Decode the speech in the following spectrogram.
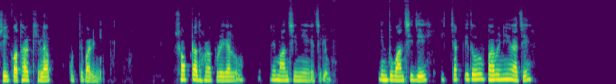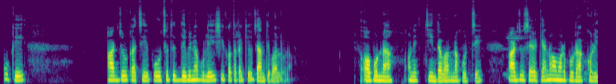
সেই কথার খেলাপ করতে পারেনি। সবটা ধরা পড়ে গেল যে মানসি নিয়ে গেছিল। কিন্তু মানসি যে ইচ্ছাকৃতভাবে নিয়ে গেছে, ওকে আর্যর কাছে পৌঁছতে দেবে না বলে সে কথাটা কেউ জানতে পারল না। অপর্ণা অনেক চিন্তা ভাবনা করছে। আর্য স্যার কেন আমার উপর রাগ করে?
